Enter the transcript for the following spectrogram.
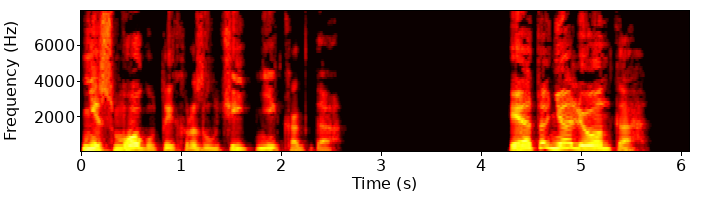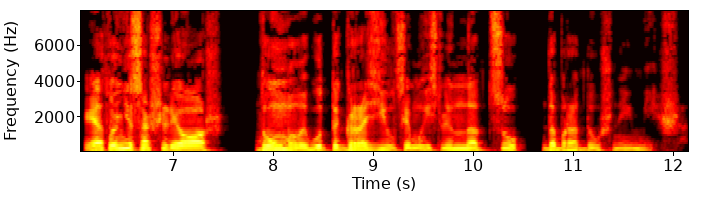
не смогут их разлучить никогда. «Это не Аленка, эту не сошлешь», — думал и будто грозился мысленно отцу добродушный Миша.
